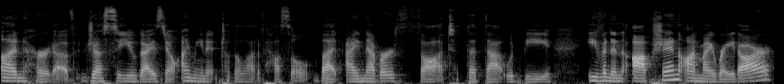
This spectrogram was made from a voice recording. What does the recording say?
unheard of, just so you guys know. I mean, it took a lot of hustle, but I never thought that that would be even an option on my radar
